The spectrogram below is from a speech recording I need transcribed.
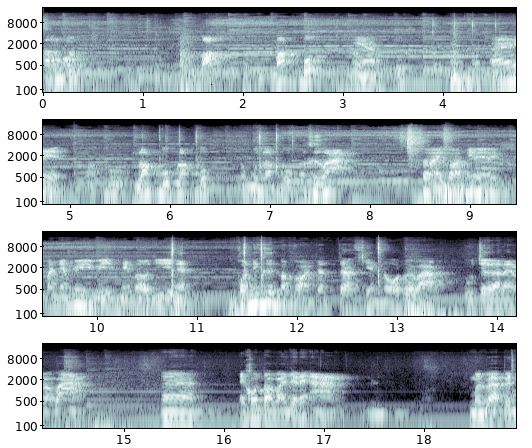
สมุดบล็อกบล็อกบุ๊กเนี่ยครับไอ้นี่ล็อกบุ๊กล็อกบุ๊กสมุดล็อกบุ๊กก็คือว่าสมัยก่อนที่มันมันยังไม่มีเทคโนโลยีเนี่ย คนที่ขึ้นมาก่อนจะจะเขียนโน้ตไว้ว่า กูเจออะไรมาบ้างเออไอคนต่อไปจะได้อ่าน เหมือนแบบเป็น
